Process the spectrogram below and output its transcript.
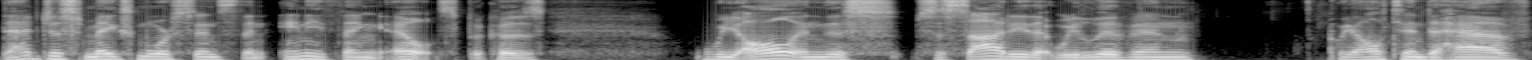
that just makes more sense than anything else because we all in this society that we live in, we all tend to have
